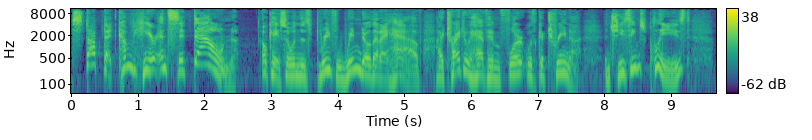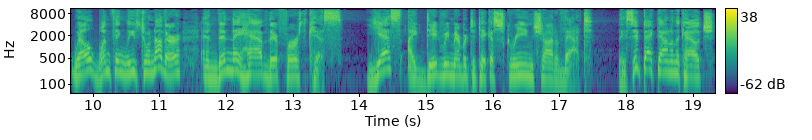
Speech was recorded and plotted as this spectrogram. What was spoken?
Stop that. Come here and sit down. Okay, so in this brief window that I have, I try to have him flirt with Katrina, and she seems pleased. Well, one thing leads to another, and then they have their first kiss. Yes, I did remember to take a screenshot of that. They sit back down on the couch,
